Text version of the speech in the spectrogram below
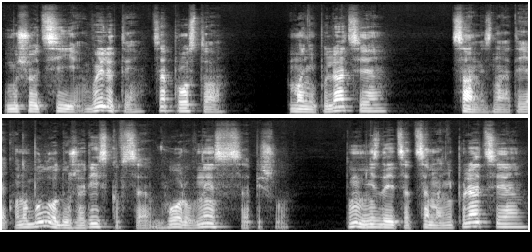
Тому що ці вильоти це просто маніпуляція. Самі знаєте, як воно було, дуже різко, все вгору, вниз, все пішло. Тому мені здається, це маніпуляція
